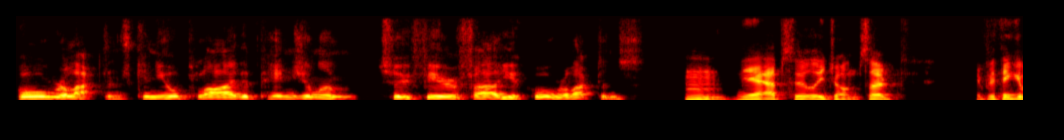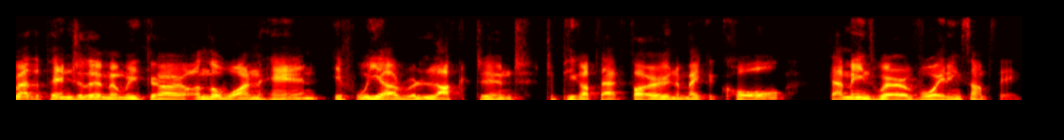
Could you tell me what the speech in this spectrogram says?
Call reluctance. Can you apply the pendulum to fear of failure? Call reluctance. Mm, yeah, absolutely, John. So if we think about the pendulum and we go on the one hand, if we are reluctant to pick up that phone and make a call, that means we're avoiding something.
